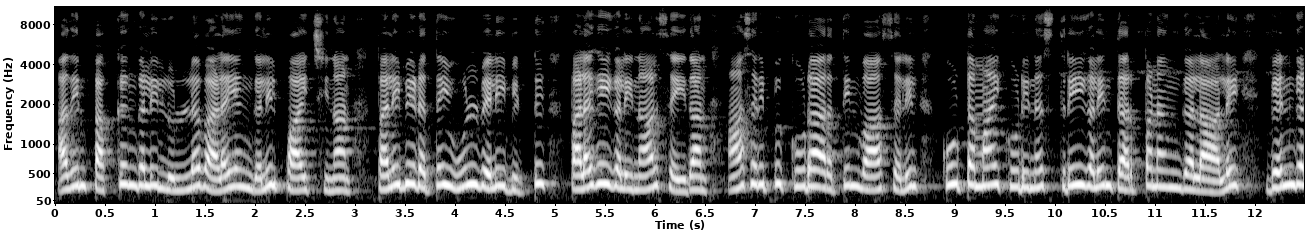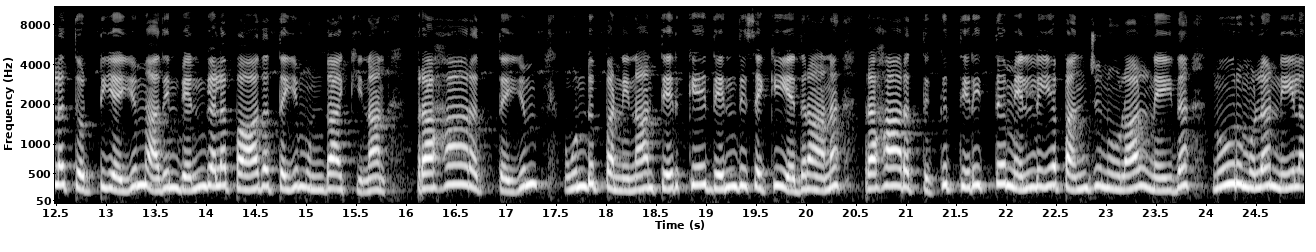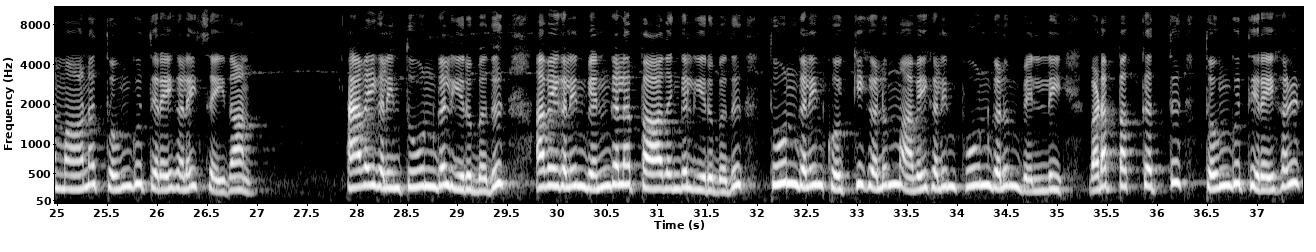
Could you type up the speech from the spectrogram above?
அதன் பக்கங்களிலுள்ள வளையங்களில் பாய்ச்சினான். பலிபீடத்தை உள்வெளி விட்டு பலகைகளினால் செய்தான். ஆசரிப்பு கூடாரத்தின் வாசலில் கூட்டமாய்க் கூடின ஸ்திரீகளின் தர்ப்பணங்களாலே வெண்கல தொட்டியையும் அதன் வெண்கல பாதத்தையும் உண்டாக்கினான். பிரகாரத்தையும் உண்டு பண்ணினான் தெற்கே தென் திசைக்கு எதிரான பிரகாரத்துக்கு திரித்த மெல்லிய பஞ்சு நூலால் நெய்த நூறு முழ நீளமான தொங்கு திரைகளைச் செய்தான். அவைகளின் தூண்கள் இருபது அவைகளின் வெண்கலப் பாதங்கள் இருபது தூண்களின் கொக்கிகளும் அவைகளின் பூண்களும் வெள்ளி. வடப்பக்கத்து தொங்கு திரைகள்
